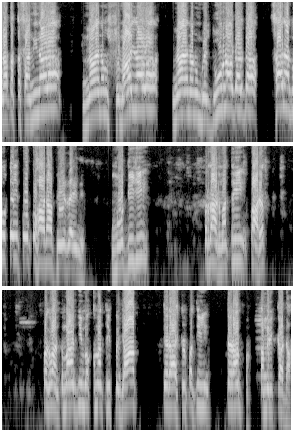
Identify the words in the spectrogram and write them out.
ਨਾ ਤਾਂ ਕਿਸਾਨੀ ਨਾਲ ਆ, ਨਾ ਇਹਨਾਂ ਨੂੰ ਸਮਾਜ ਨਾਲ ਆ, ਨਾ ਇਹਨਾਂ ਨੂੰ ਮਜ਼ਦੂਰ ਨਾਲ ਡਰਦਾ। ਸਾਰਿਆਂ ਦੇ ਉੱਤੇ ਇੱਕੋ ਕੁਹਾੜਾ ਫੇਰ ਰਹੇ ਨੇ। ਮੋਦੀ ਜੀ, ਪ੍ਰਧਾਨ ਮੰਤਰੀ ਭਾਰਤ, ਭਗਵੰਤ ਮਾਨ ਜੀ, ਮੁੱਖ ਮੰਤਰੀ ਪੰਜਾਬ ਤੇ ਰਾਸ਼ਟਰਪਤੀ ਟਰੰਪ ਅਮਰੀਕਾ ਦਾ।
